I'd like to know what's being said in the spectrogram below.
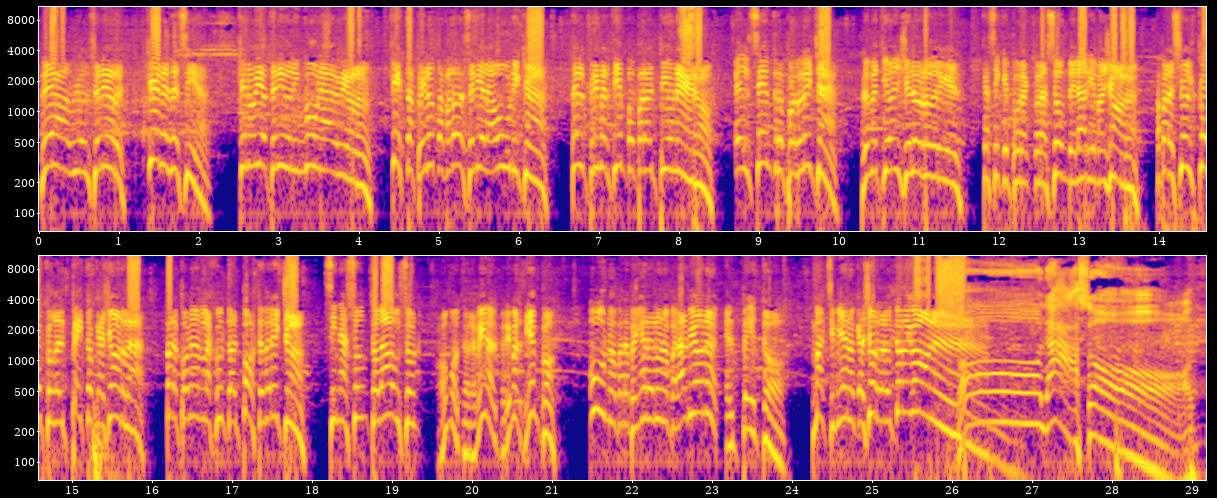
De Albion, señor. ¿Qué les decía? Que no había tenido ningún Albion. Que esta pelota parada sería la única del primer tiempo para el pionero. El centro por derecha. Lo metió Ángelo Rodríguez. Casi que por el corazón del área mayor. Apareció el coco del peto Cayorda. Para ponerla junto al poste derecho. Sin asunto Lawson. ¿Cómo termina el primer tiempo? Uno para Peñarol, uno para Albion. El peto. Maximiliano Cayorda, el autor de gol. Golazo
